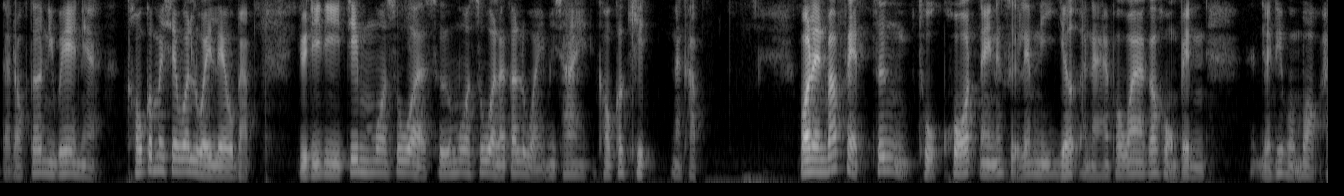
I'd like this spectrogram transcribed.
แต่ดรนิเวศเนี่ยเขาก็ไม่ใช่ว่ารวยเร็วแบบ อยู่ดีๆ จิ้มมั่วซั่ว ซื้อมั่วซั่วแล้วก็รวยไม่ใช่เขาก็คิดนะครับวอร์เรนบัฟเฟตซึ่งถูกโค้ดในหนังสือเล่มนี้เยอะนะเพราะว่าก็คงเป็น อย่างที่ผมบอกไอ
